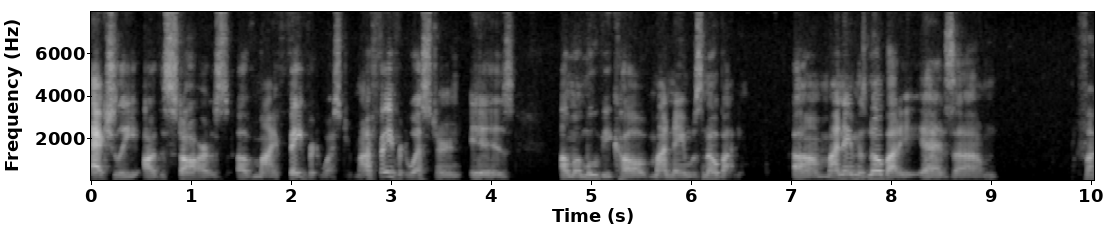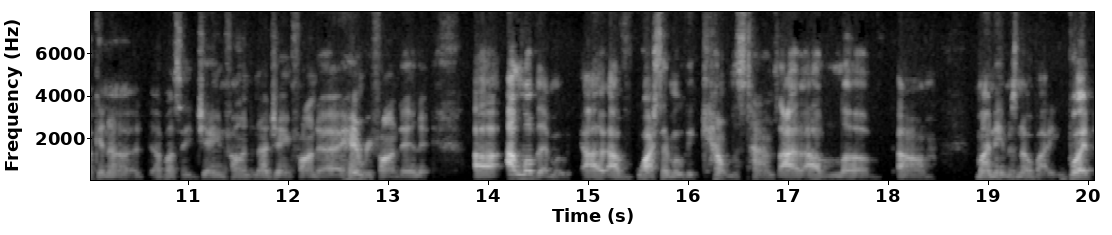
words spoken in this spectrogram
actually are the stars of my favorite western. My favorite western is um a movie called my name was nobody. Um my name is nobody as um fucking uh i'm to say jane fonda not jane fonda uh, henry fonda in it. Uh i love that movie. I, have watched that movie countless times. I i've loved um my name is nobody. But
